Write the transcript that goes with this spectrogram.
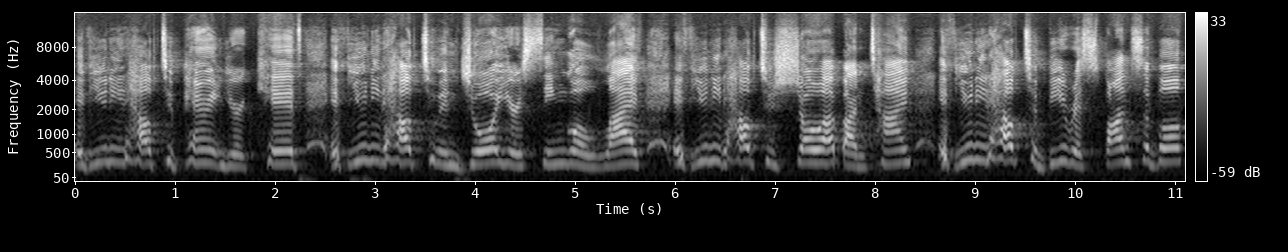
if you need help to parent your kids, if you need help to enjoy your single life, if you need help to show up on time, if you need help to be responsible,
